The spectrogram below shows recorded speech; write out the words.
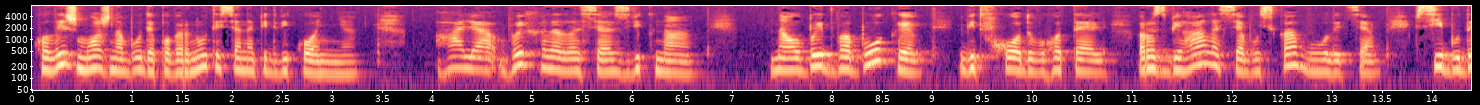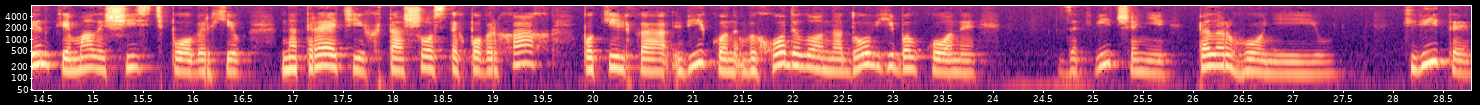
коли ж можна буде повернутися на підвіконня. Галя вихилилася з вікна. На обидва боки від входу в готель розбігалася вузька вулиця. Всі будинки мали шість поверхів. На третіх та шостих поверхах по кілька вікон виходило на довгі балкони, заквічені пеларгонією. Квіти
